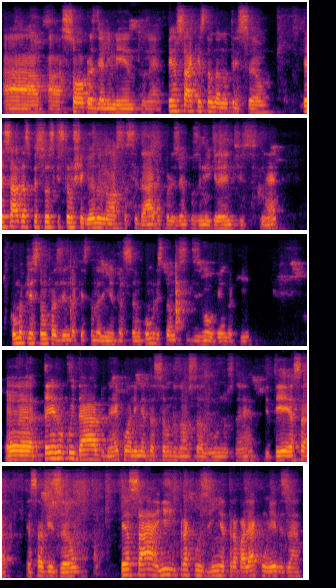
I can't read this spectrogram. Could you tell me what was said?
as sobras de alimento, né? Pensar a questão da nutrição, pensar das pessoas que estão chegando na nossa cidade, por exemplo, os imigrantes, né? Como é eles estão fazendo a questão da alimentação, como eles estão se desenvolvendo aqui. É, ter um cuidado, né, com a alimentação dos nossos alunos, né? De ter essa, essa visão, pensar, ir para a cozinha, trabalhar com eles a,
